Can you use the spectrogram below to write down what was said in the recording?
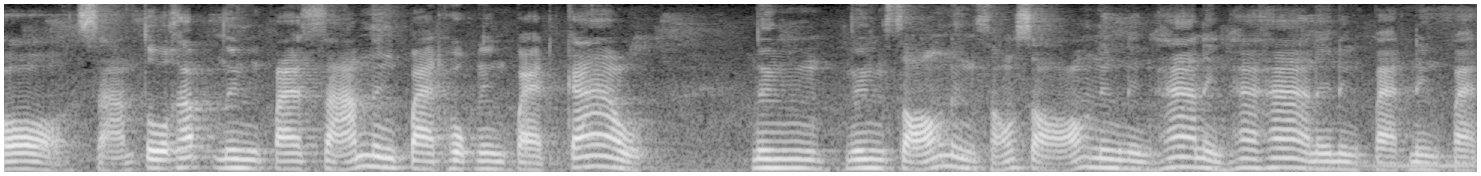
ก็ 3 ตัวครับ 1 8 3 1 8 6 1 8 9 1 1 2 1 2 2 1 1 5 1 5 5 1 1 8 1 8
